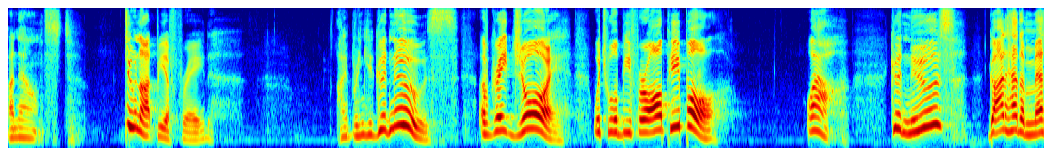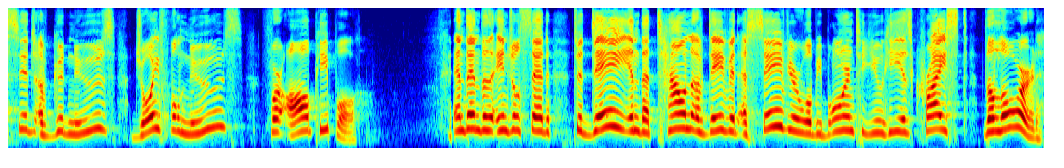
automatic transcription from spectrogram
announced Do not be afraid. I bring you good news of great joy, which will be for all people. Wow, good news. God had a message of good news, joyful news for all people. And then the angel said, Today in the town of David, a Savior will be born to you. He is Christ the Lord.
